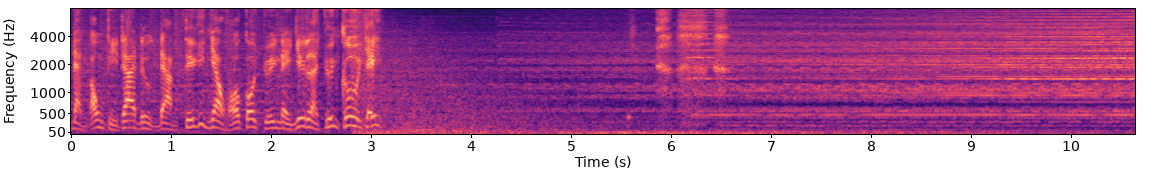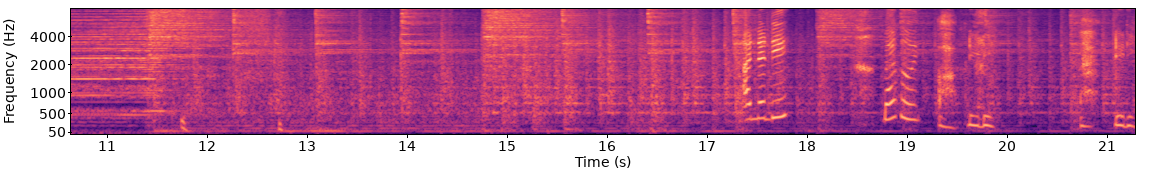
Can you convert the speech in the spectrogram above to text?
Đàn ông thì ra đường đàm tiếng với nhau Họ coi chuyện này như là chuyện cười vậy. Anh nên đi. Bác ơi. À đi đi. À, Đi đi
